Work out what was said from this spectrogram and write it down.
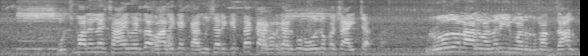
మున్సిపాలిటీలో ఛాయ్ పెడతా వాళ్ళకే కమిషనర్కి ఇస్తా కలెక్టర్ గారికి రోజు ఒక ఛాయ్ ఇచ్చేస్తా. రోజు నాలుగు వందలు ఇవ్వమన్నారు మాకు చాలు.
